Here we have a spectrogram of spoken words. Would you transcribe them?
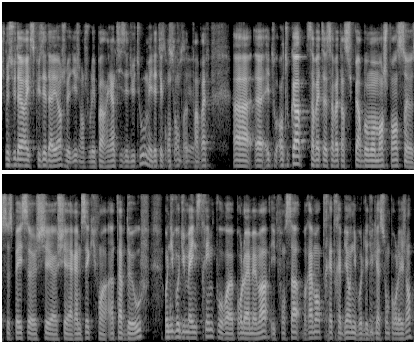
je me suis d'ailleurs excusé d'ailleurs je lui ai dit genre je voulais pas rien teaser du tout mais il était content enfin bref euh, euh, et tout. En tout cas, ça va être, ça va être un super beau moment, je pense, euh, ce space chez, chez RMC qui font un, taf de ouf. Au niveau du mainstream pour, pour le MMA, ils font ça vraiment très très bien au niveau de mmh. l'éducation pour les gens,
